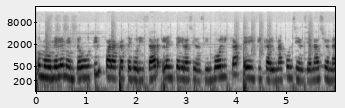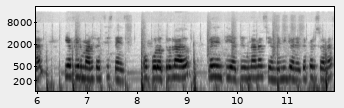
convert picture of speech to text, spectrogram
como un elemento útil para categorizar la integración simbólica, edificar una conciencia nacional y afirmar su existencia. O por otro lado, la identidad de una nación de millones de personas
